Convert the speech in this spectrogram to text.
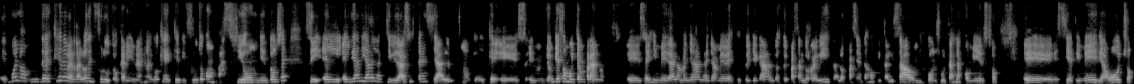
eh, bueno, es que de verdad lo disfruto, Karina, es algo que, disfruto con pasión. Y entonces, sí, el, día a día de la actividad asistencial, okay, que es, em, yo empiezo muy temprano, eh, seis y media de la mañana, ya me ves que estoy llegando, estoy pasando revistas, los pacientes hospitalizados, mis consultas las comienzo eh, siete y media, ocho.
